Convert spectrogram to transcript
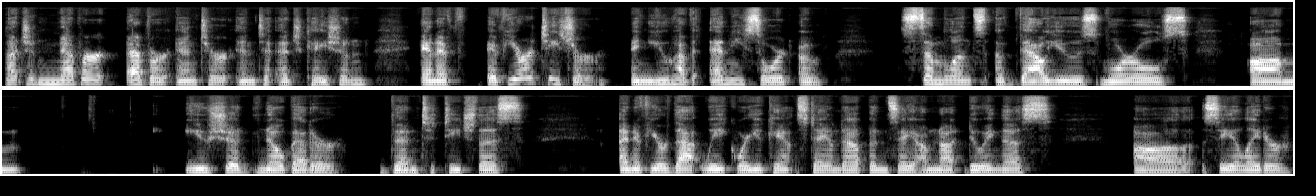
that should never ever enter into education and if if you're a teacher and you have any sort of semblance of values morals um you should know better than to teach this. And if you're that weak where you can't stand up and say i'm not doing this uh see you later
